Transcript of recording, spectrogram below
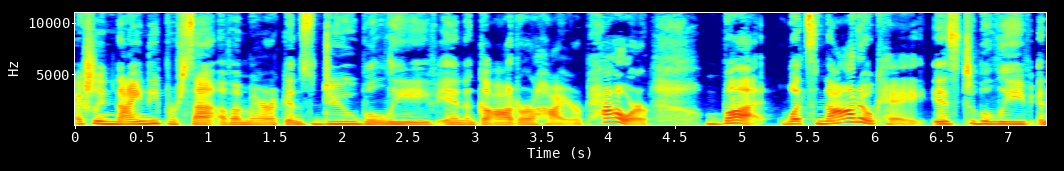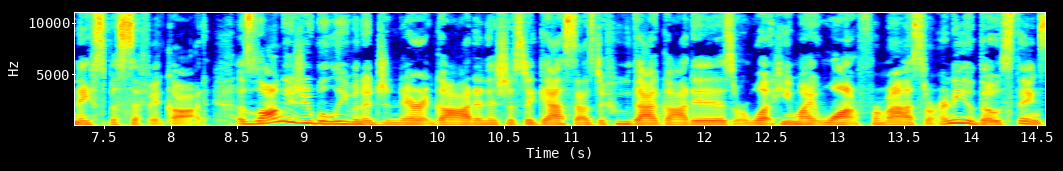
Actually, 90% of Americans do believe in a God or a higher power. But what's not okay is to believe in a specific God. As long as you believe in a generic God and it's just a guess as to who that God is or what he might want from us or any of those things,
